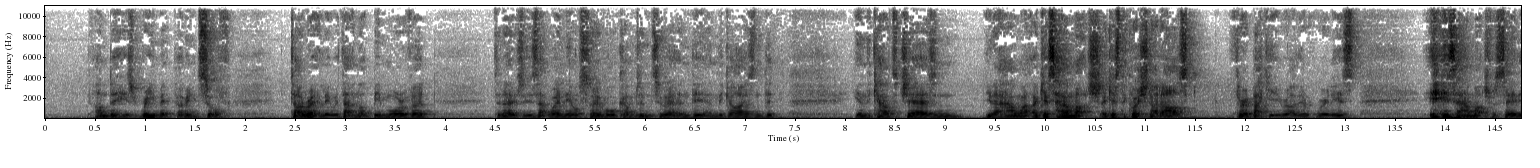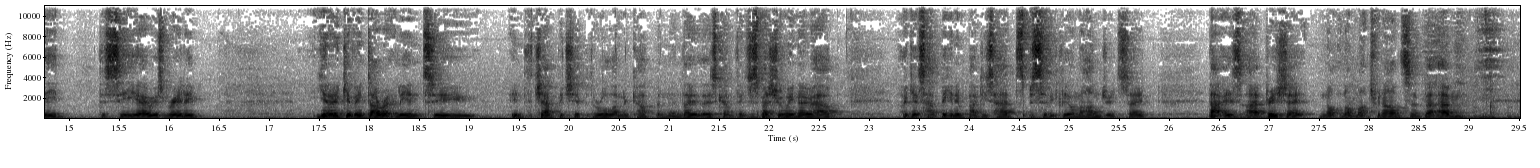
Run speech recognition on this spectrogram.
under his remit. But I mean, sort of directly, would that not be more of a I don't know? Is that where Neil Snowball comes into it and the and the guys and the in the counter chairs and you know how I guess how much I guess the question I'd ask throw it back at you rather really is is how much would say the the CEO is really you know giving directly into into the championship, the Royal London Cup, and, and those, those, kind of things. Especially when we know how I guess how big an impact he's had specifically on the hundred. So that is, I appreciate not not much of an answer, but um,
